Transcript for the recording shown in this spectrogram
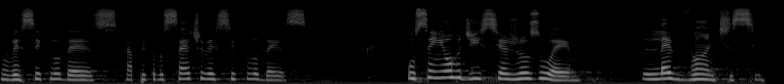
no versículo 10, capítulo 7, versículo 10. O Senhor disse a Josué: Levante-se.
